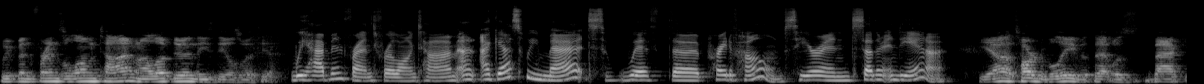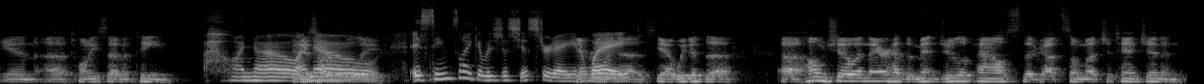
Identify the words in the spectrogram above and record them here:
we've been friends a long time, and I love doing these deals with you. We have been friends for a long time. And I guess we met with the Parade of Homes here in Southern Indiana. Yeah, it's hard to believe that that was back in uh, 2017. Oh, I know. I is hard to know. It seems like it was just yesterday in it a way. really does. Yeah, we did the uh, home show in there, had the mint julep house that got so much attention, and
